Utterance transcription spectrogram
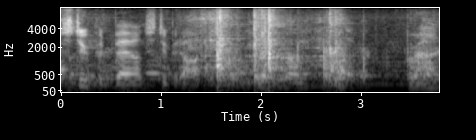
Stupid bell, stupid office. Right.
